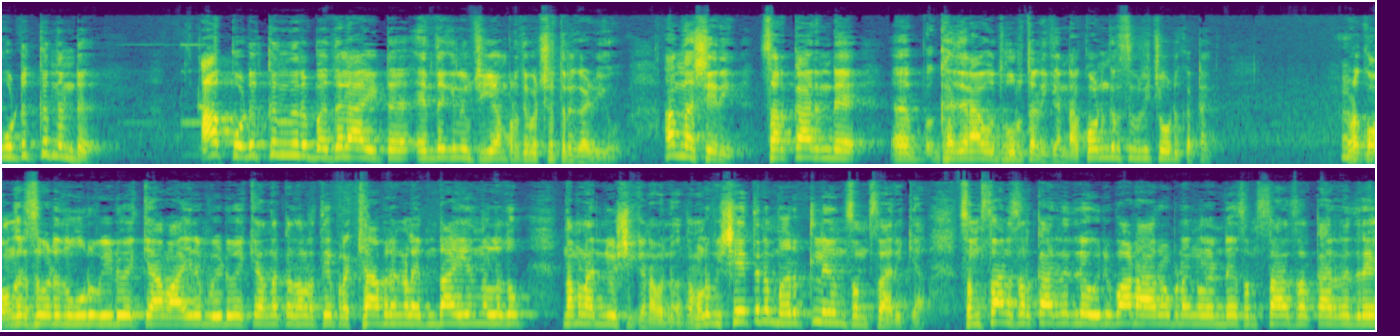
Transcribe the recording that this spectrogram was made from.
കൊടുക്കുന്നുണ്ട്. ആ കൊടുക്കുന്നതിന് ബദലായിട്ട് എന്തെങ്കിലും ചെയ്യാൻ പ്രതിപക്ഷത്തിന് കഴിയുമോ എന്നാൽ ശരി സർക്കാരിന്റെ ഖജനാവ് ധൂർത്തടിക്കണ്ട. കോൺഗ്രസ് പിരിച്ചു കൊടുക്കട്ടെ. ഇവിടെ കോൺഗ്രസ് ഇവിടെ നൂറ് വീട് വെക്കാം ആയിരം വീട് വെക്കാം എന്നൊക്കെ നടത്തിയ പ്രഖ്യാപനങ്ങൾ എന്തായി എന്നുള്ളതും നമ്മൾ അന്വേഷിക്കണമല്ലോ. നമ്മൾ വിഷയത്തിന്റെ മെറിറ്റിൽ നിന്ന് സംസാരിക്കുക. സംസ്ഥാന സർക്കാരിനെതിരെ ഒരുപാട് ആരോപണങ്ങളുണ്ട്. സംസ്ഥാന സർക്കാരിനെതിരെ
